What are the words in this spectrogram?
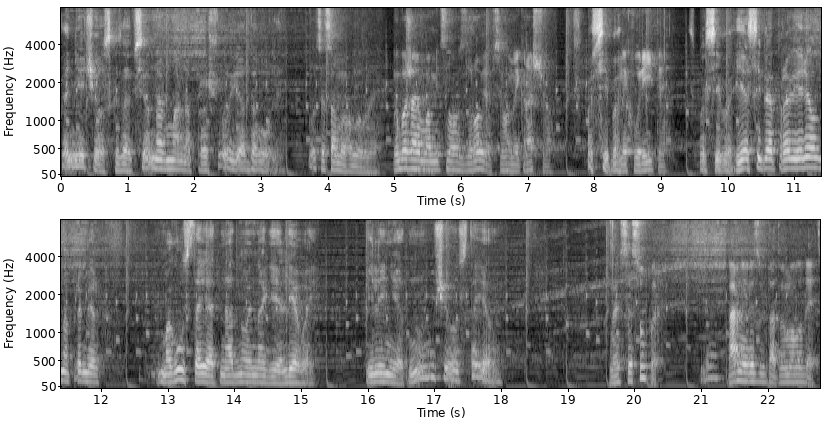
Да нечего сказать. Все нормально прошло, я доволен. Ну, це саме головне. Ми бажаємо вам міцного здоров'я, всього найкращого. Спасибо. Не хворійте. Спасибо. Я себя проверял, например, могу стоять на одной ноге левой или нет. Ну, ничего, стоял. Ну, і все супер. Гарний результат, ви молодець.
